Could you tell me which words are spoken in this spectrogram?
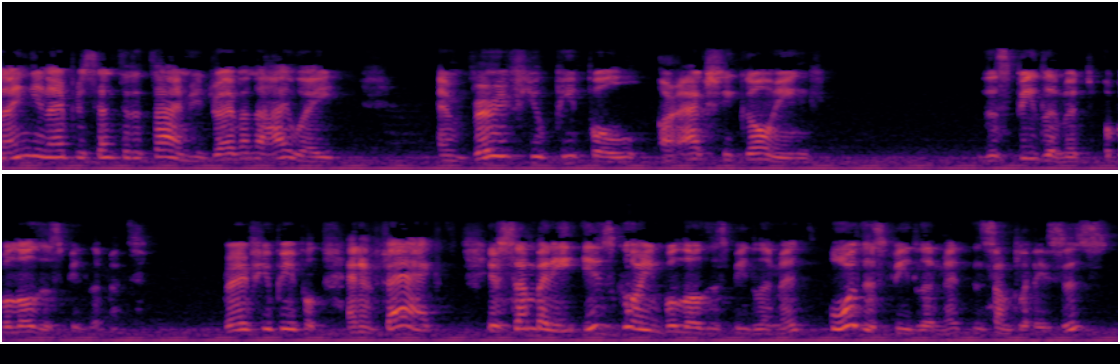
99% of the time you drive on the highway and very few people are actually going the speed limit or below the speed limit. Very few people. And in fact, if somebody is going below the speed limit or the speed limit in some places,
